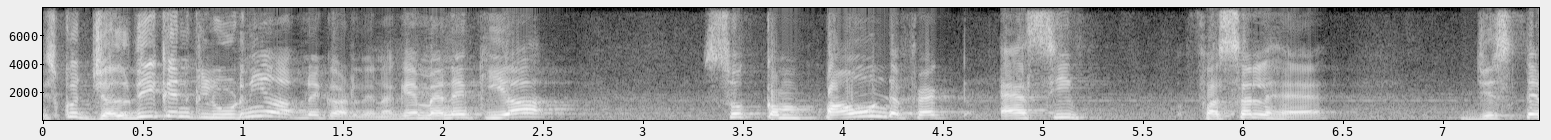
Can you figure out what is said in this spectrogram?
इसको जल्दी कंक्लूड नहीं आपने कर देना कि मैंने किया। सो कंपाउंड इफ़ेक्ट ऐसी फ़सल है जिसने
